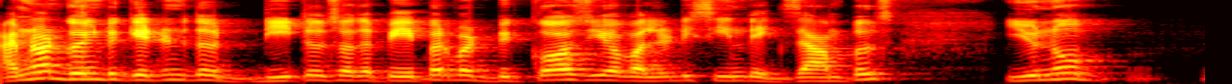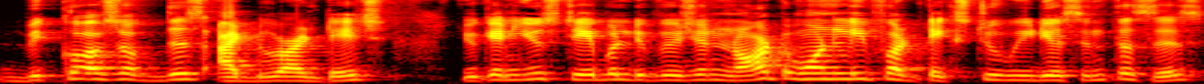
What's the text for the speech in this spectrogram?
I'm not going to get into the details of the paper, but because you have already seen the examples, you know, because of this advantage, you can use stable diffusion not only for text to video synthesis,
